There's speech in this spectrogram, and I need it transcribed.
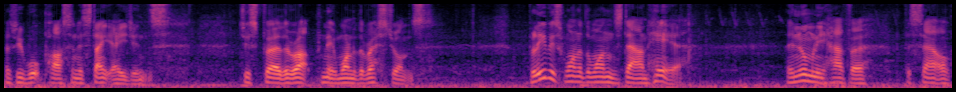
as we walked past an estate agent's just further up near one of the restaurants. I believe it's one of the ones down here. They normally have a for sale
